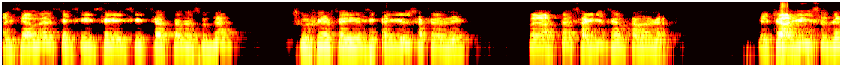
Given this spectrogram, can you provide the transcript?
आणि त्यामुळे त्यांची इच्छा यायची इच्छा असताना सुद्धा सुफियाताई या ठिकाणी येऊ शकलं नाही पण आत्ता सांगितल्याप्रमाणे याच्या आधी सुद्धा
